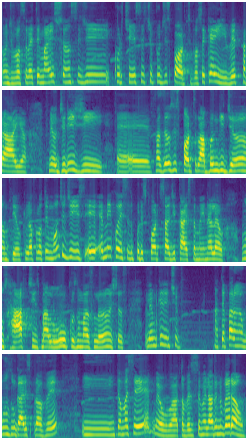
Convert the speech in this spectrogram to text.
onde você vai ter mais chance de curtir esse tipo de esporte. Você quer ir ver praia, meu, dirigir, é, fazer os esportes lá, bungee jump, o que Léo falou, tem um monte de. É, é meio conhecido por esportes radicais também, né, Léo? Uns raftings malucos, numas lanchas. Eu lembro que a gente até parou em alguns lugares para ver. E então vai ser, meu, talvez vai ser melhor ir no verão.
